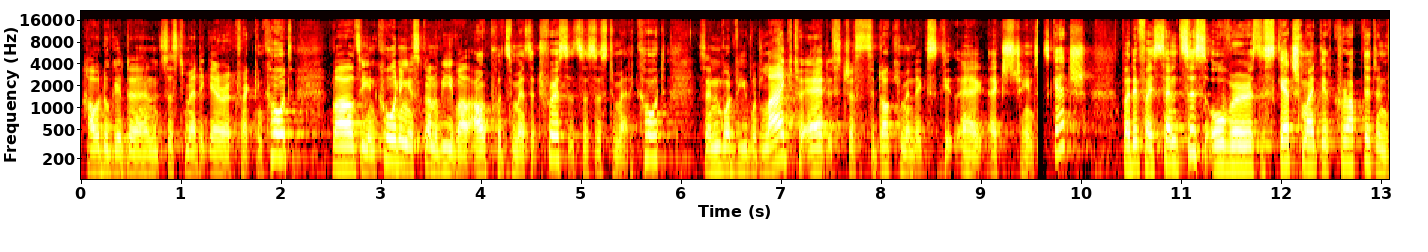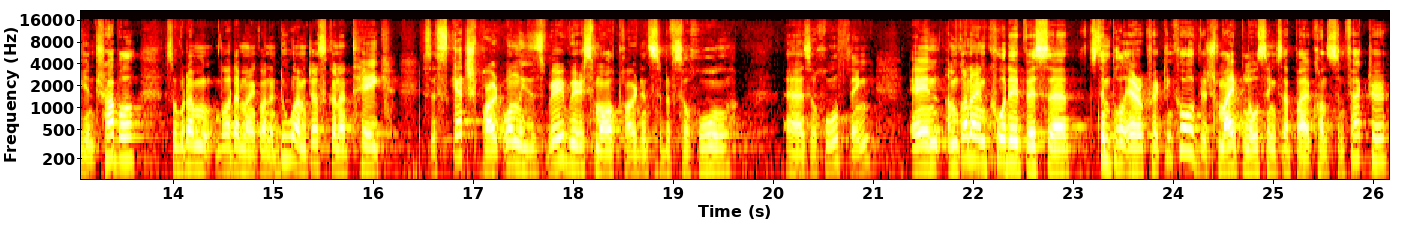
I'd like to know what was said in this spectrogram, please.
How to get a systematic error correcting code? Well, the encoding is going to be, well, outputs message first. It's a systematic code. Then what we would like to add is just the document ex uh, exchange sketch. But if I send this over, the sketch might get corrupted and be in trouble. So what, am what am I going to do? I'm just going to take the sketch part, only this very, very small part instead of the whole, uh, the whole thing. And I'm going to encode it with a simple error correcting code, which might blow things up by a constant factor.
